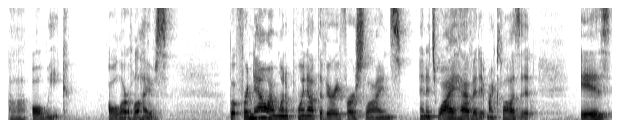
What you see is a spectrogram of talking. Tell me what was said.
uh, all week, all our lives. But for now, I want to point out the very first lines, and it's why I have it at my closet, is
